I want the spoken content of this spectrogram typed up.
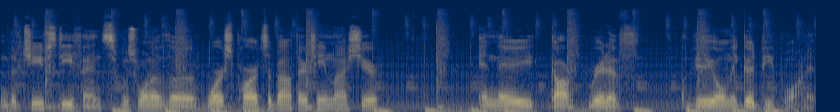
the Chiefs' defense was one of the worst parts about their team last year, and they got rid of the only good people on it.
